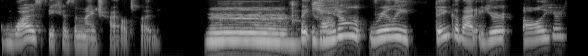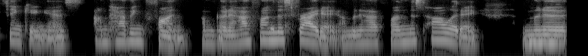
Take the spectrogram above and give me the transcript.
was because of my childhood. Mm. But you don't really think about it. You're all you're thinking is, I'm having fun. I'm gonna have fun this Friday. I'm gonna have fun this holiday. I'm mm-hmm. gonna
